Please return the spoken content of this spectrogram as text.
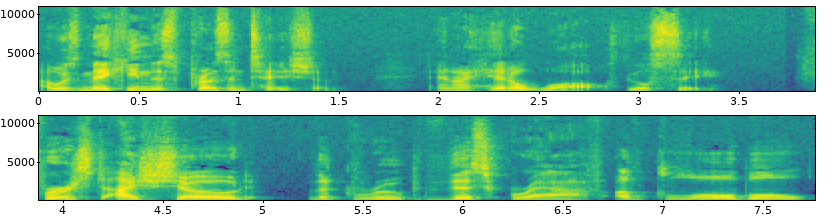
I was making this presentation and I hit a wall. You'll see. First, I showed the group this graph of global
